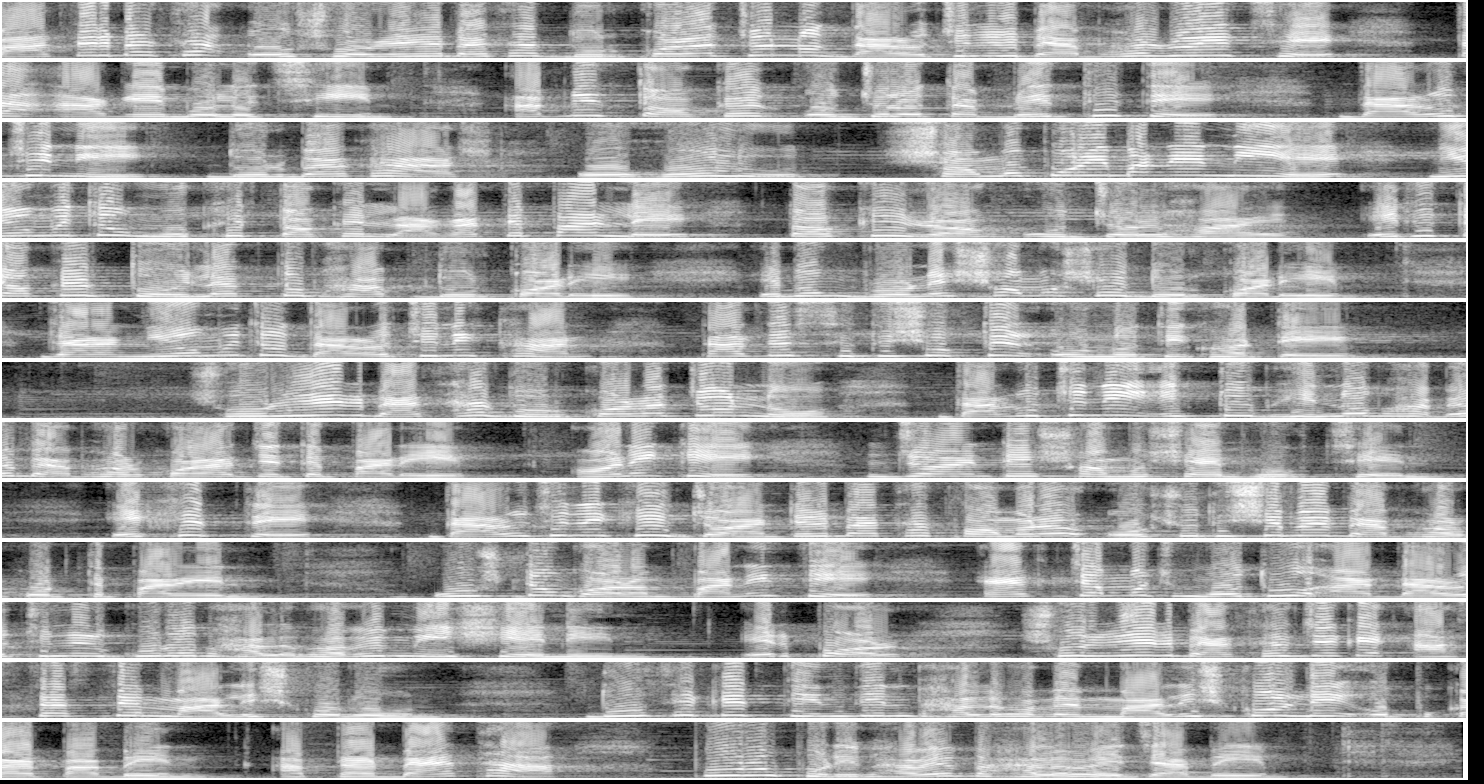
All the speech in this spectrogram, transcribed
বাতের ব্যথা ও শরীরের ব্যথা দূর করার জন্য দারুচিনির ব্যবহার রয়েছে তা আগেই বলেছি। আপনি ত্বকের উজ্জ্বলতা বৃদ্ধিতে দারুচিনি, দুর্বাঘাস ও হলুদ সমপরিমাণে নিয়ে নিয়মিত মুখের ত্বকে লাগাতে পারলে ত্বকের রং উজ্জ্বল হয়। এটি ত্বকের তৈলাক্ত ভাব দূর করে এবং ব্রণের সমস্যা দূর করে। যারা নিয়মিত দারুচিনি খান, তাদের স্মৃতিশক্তির উন্নতি ঘটে। শরীরের ব্যথা দূর করার জন্য দারুচিনি একটু ভিন্নভাবে ব্যবহার করা যেতে পারে। অনেকে জয়েন্টের সমস্যায় ভুগছেন। এক্ষেত্রে দারুচিনিকে জয়েন্টের ব্যথা কমানোর ওষুধ হিসেবে ব্যবহার করতে পারেন? উষ্ণ গরম পানিতে এক চামচ মধু আর দারুচিনির গুঁড়ো ভালোভাবে মিশিয়ে নিন। এরপর শরীরের ব্যথার জায়গায় আস্তে আস্তে মালিশ করুন। দু থেকে তিন দিন ভালোভাবে মালিশ করলেই উপকার পাবেন। আপনার ব্যথা পুরোপুরিভাবে ভালো হয়ে যাবে।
